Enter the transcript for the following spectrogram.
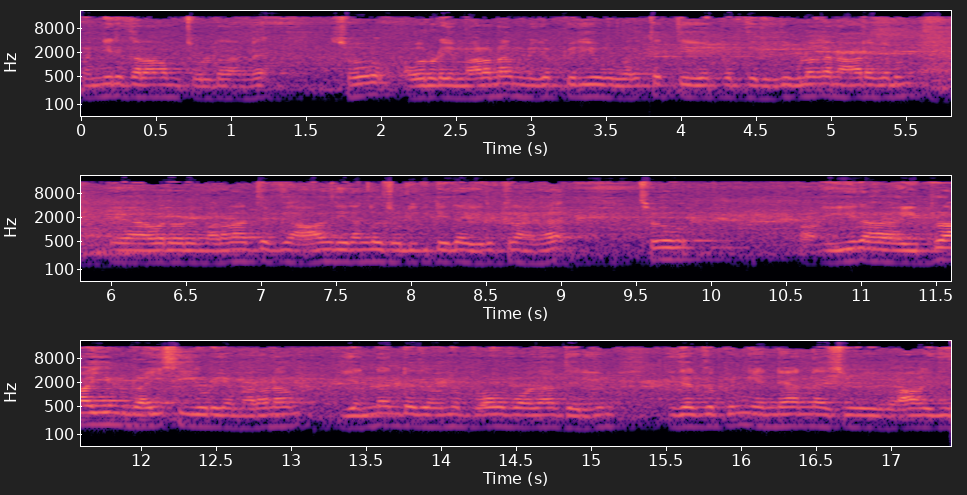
பண்ணியிருக்கலாம் சொல்கிறாங்க ஸோ அவருடைய மரணம் மிகப்பெரிய ஒரு வருத்தத்தை ஏற்படுத்தியிருக்குது. உலக நாடுகளும் அவருடைய மரணத்துக்கு ஆழ்ந்த இரங்கல் சொல்லிக்கிட்டே தான் இருக்கிறாங்க. ஸோ ஈரா இப்ராஹிம் ரைசியுடைய மரணம் என்னன்றது வந்து போக போக தான் தெரியும். இதற்கு பின் என்னென்ன இது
